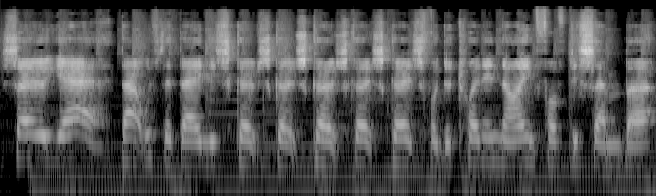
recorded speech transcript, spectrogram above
So yeah, that was the daily scope, scope, scope, scope, scopes for the 29th of December.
